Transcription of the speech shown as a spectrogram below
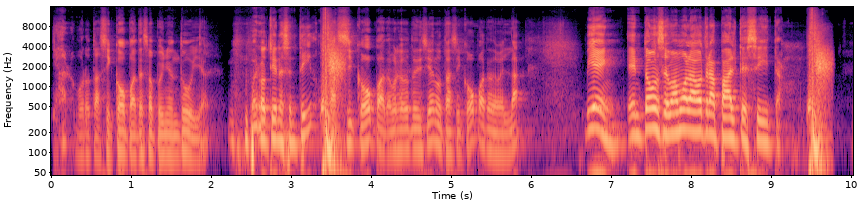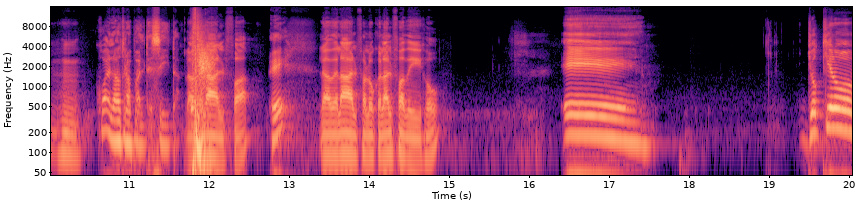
Diablo, pero está psicópata esa opinión tuya. Pero tiene sentido. Está psicópata, por eso te estoy diciendo, está psicópata de verdad. Bien, entonces vamos a la otra partecita. ¿Cuál es la otra partecita? La del alfa. ¿Eh? La del alfa, lo que el alfa dijo. Eh, yo, quiero,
